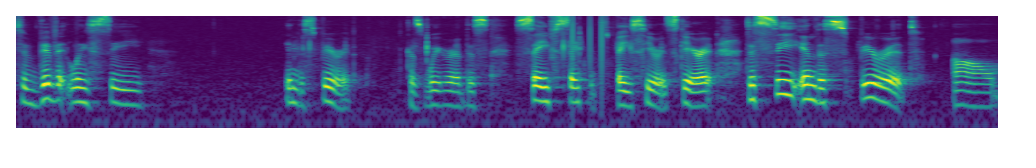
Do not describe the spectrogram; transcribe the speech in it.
to vividly see in the spirit, because we are this safe, sacred space here at Scarritt, to see in the spirit um,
